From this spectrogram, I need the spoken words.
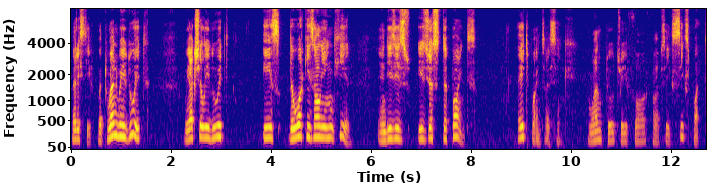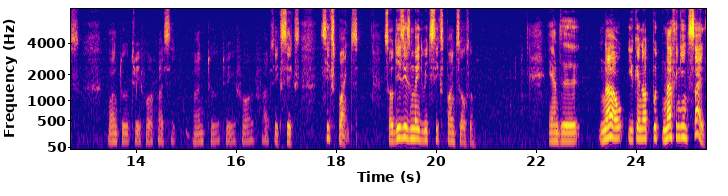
Very stiff. But when we do it we actually do it is the work is only in here. And this is is just the point. 8 points I think. One, two, three, four, five, six, six 6 points 1 2 6 6 6 points. So this is made with 6 points also. And uh, now you cannot put nothing inside.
